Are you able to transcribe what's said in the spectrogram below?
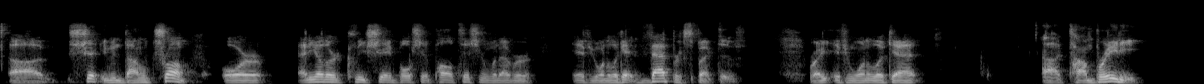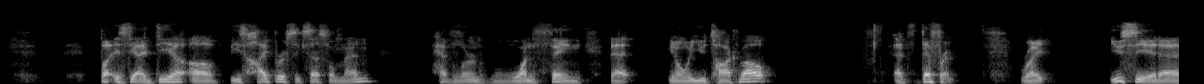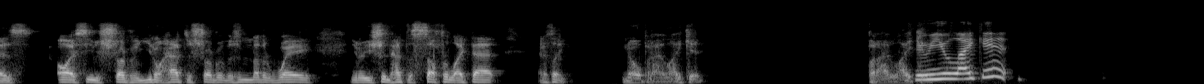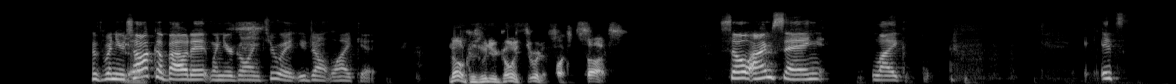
uh, shit, even Donald Trump or any other cliche bullshit politician, whatever. If you want to look at that perspective, right? If you want to look at uh, Tom Brady, but it's the idea of these hyper successful men have learned one thing that you know when you talk about that's different right you see it as oh, I see you struggling. You don't have to struggle. There's another way. You know, you shouldn't have to suffer like that. And it's like, no, but I like it. But I like Do it. Do you like it? Because when you yeah. talk about it, when you're going through it, you don't like it. No, because when you're going through it, it fucking sucks. So I'm saying, like, it's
